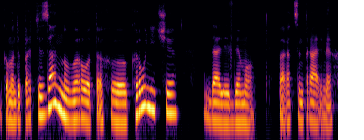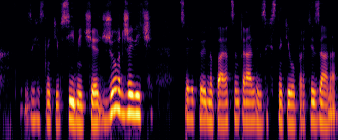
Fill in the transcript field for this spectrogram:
у команди Партизан. У воротах е, Крунічі. Далі йдемо пара центральних захисників Сіміч Джорджевич. Це відповідно пара центральних захисників у Партизана.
